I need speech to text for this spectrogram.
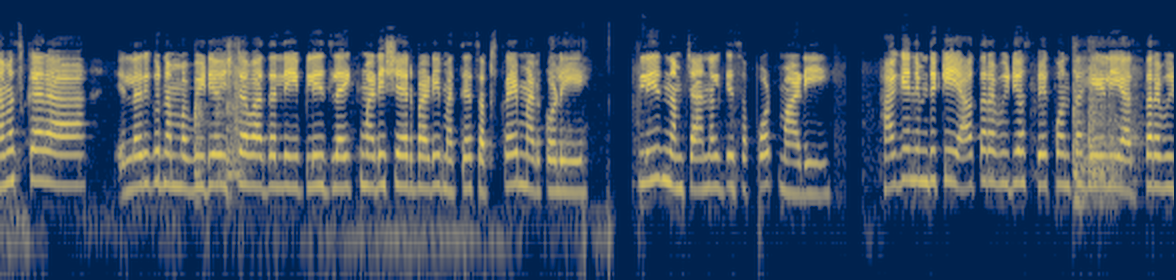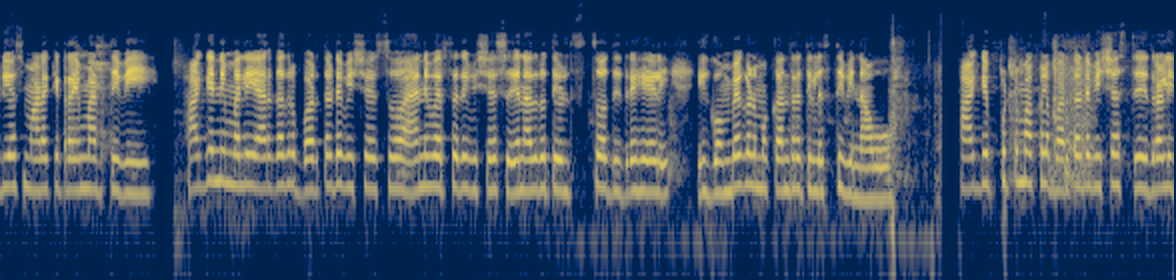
ನಮಸ್ಕಾರ. ಎಲ್ಲರಿಗೂ ನಮ್ಮ ವಿಡಿಯೋ ಇಷ್ಟವಾದಲ್ಲಿ ಪ್ಲೀಸ್ ಲೈಕ್ ಮಾಡಿ, ಶೇರ್ ಮಾಡಿ ಮತ್ತೆ ಸಬ್ಸ್ಕ್ರೈಬ್ ಮಾಡ್ಕೊಳ್ಳಿ. ಪ್ಲೀಸ್ ನಮ್ಮ ಚಾನಲ್ಗೆ ಸಪೋರ್ಟ್ ಮಾಡಿ. ಹಾಗೆ ನಿಮ್ದಕ್ಕೆ ಯಾವ ಥರ ವಿಡಿಯೋಸ್ ಬೇಕು ಅಂತ ಹೇಳಿ, ಆ ಥರ ವಿಡಿಯೋಸ್ ಮಾಡೋಕ್ಕೆ ಟ್ರೈ ಮಾಡ್ತೀವಿ. ಹಾಗೆ ನಿಮ್ಮಲ್ಲಿ ಯಾರಿಗಾದ್ರೂ ಬರ್ತ್ಡೇ ವಿಶೇಷ ಆ್ಯನಿವರ್ಸರಿ ವಿಶಸ್ ಏನಾದರೂ ತಿಳಿಸೋದಿದ್ರೆ ಹೇಳಿ, ಈ ಗೊಂಬೆಗಳ ಮುಖಾಂತರ ತಿಳಿಸ್ತೀವಿ ನಾವು. ಹಾಗೆ ಪುಟ್ಟ ಮಕ್ಕಳ ಬರ್ತ್ಡೇ ವಿಶೇಷ ಇದರಲ್ಲಿ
